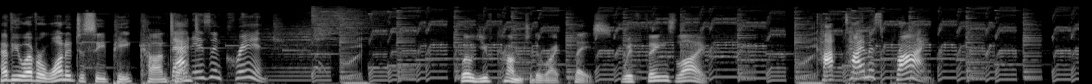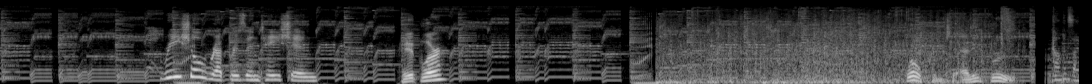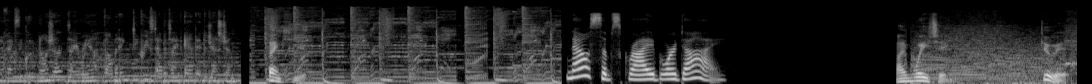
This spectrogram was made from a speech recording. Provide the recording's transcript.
Have you ever wanted to see peak content? That isn't cringe. Well, you've come to the right place. With things like Cock time is prime. Racial representation. Hitler? Welcome to LeBruh. Common side effects include nausea, diarrhea, vomiting, decreased appetite, and indigestion. Thank you. Now subscribe or die. I'm waiting. Do it.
